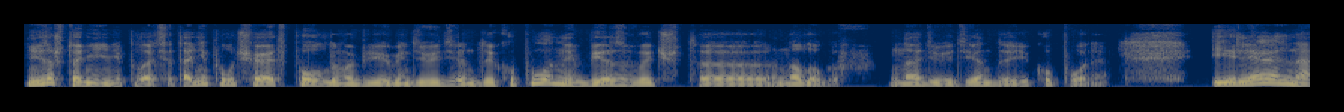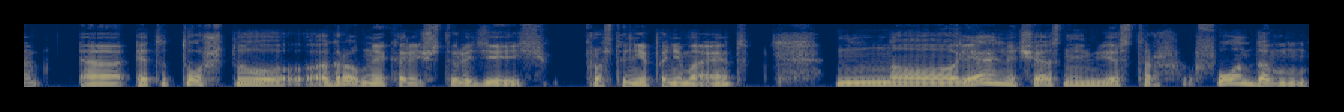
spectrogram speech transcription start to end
Не то, что они не платят, они получают в полном объеме дивиденды и купоны без вычета налогов на дивиденды и купоны. И реально это то, что огромное количество людей просто не понимает. Но реально частный инвестор фондом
